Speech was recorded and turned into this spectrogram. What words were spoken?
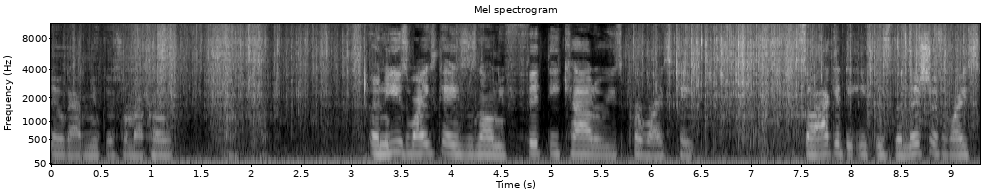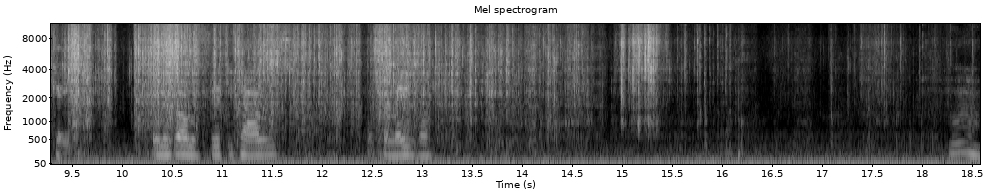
Still got mucus from my coat. And these rice cakes is only 50 calories per rice cake. So I get to eat this delicious rice cake. And it's only 50 calories. That's amazing. Mmm.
